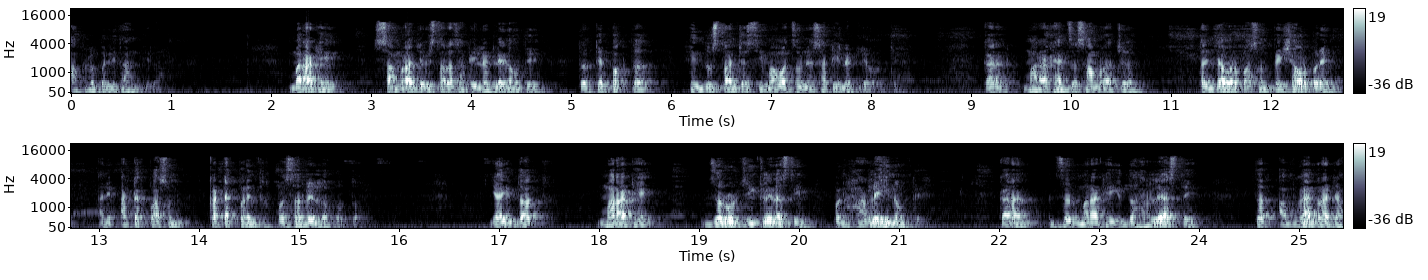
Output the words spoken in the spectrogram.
आपलं बलिदान दिलं. मराठे साम्राज्य विस्तारासाठी लढले नव्हते तर ते फक्त हिंदुस्थानच्या सीमा वाचवण्यासाठी लढले होते. कारण मराठ्यांचं साम्राज्य तंजावरपासून पेशावरपर्यंत आणि अटकपासून कटकपर्यंत पसरलेलं होतं. या युद्धात मराठे जरूर जिंकले नसतील पण हारलेही नव्हते. कारण जर मराठे युद्ध हरले असते तर अफगाण राजा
